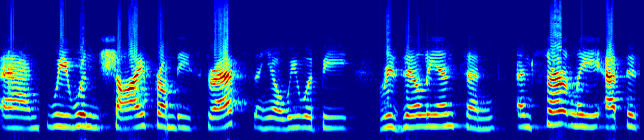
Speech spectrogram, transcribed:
And we wouldn't shy from these threats. And, you know, we would be resilient and, and certainly at this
